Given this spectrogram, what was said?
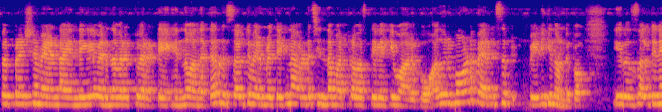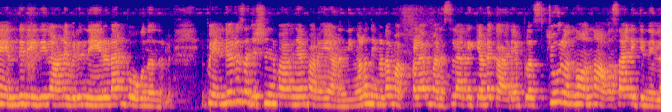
പ്രിപ്പറേഷൻ വേണ്ട എന്തെങ്കിലും വരുന്നവരൊക്കെ വരട്ടെ എന്ന് വന്നിട്ട് റിസൾട്ട് വരുമ്പോഴത്തേക്കും അവരുടെ ചിന്ത മറ്റൊരവസ്ഥയിലേക്ക് മാറിപ്പോകും അത് ഒരുപാട് പേരൻസ് പേടിക്കുന്നുണ്ട്. ഇപ്പൊ ഈ റിസൾട്ടിനെ എന്ത് രീതിയിലാണ് ഇവർ നേരിടാൻ പോകുന്നുള്ളു ഇപ്പൊ എന്റെ ഒരു സജഷൻ ഞാൻ പറയുകയാണ് നിങ്ങൾ നിങ്ങളുടെ മക്കളെ മനസ്സിലാക്കിക്കേണ്ട കാര്യം പ്ലസ് ടുവിലൊന്നും ഒന്നും അവസാനിക്കുന്നില്ല.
